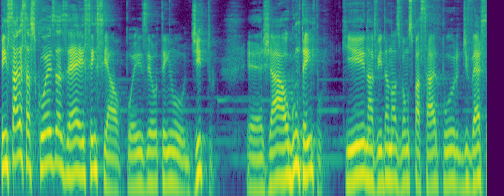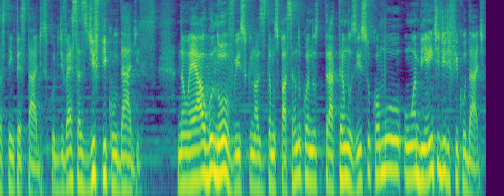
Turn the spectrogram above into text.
Pensar essas coisas é essencial, pois eu tenho dito é, já há algum tempo que na vida nós vamos passar por diversas tempestades, por diversas dificuldades. Não é algo novo isso que nós estamos passando quando tratamos isso como um ambiente de dificuldade.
